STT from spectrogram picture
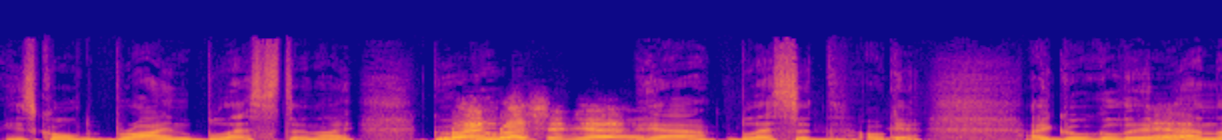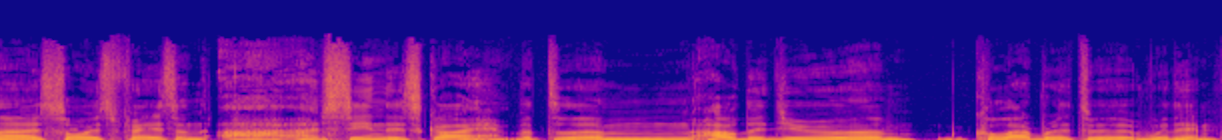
he's called Brian Blessed and I Brian Googled- Blessed, yeah. yeah blessed okay I googled him Yeah. and I saw his face and ah I've seen this guy but um, how did you um, collaborate uh, with him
